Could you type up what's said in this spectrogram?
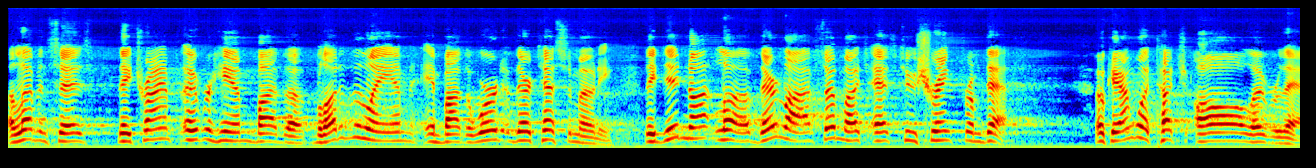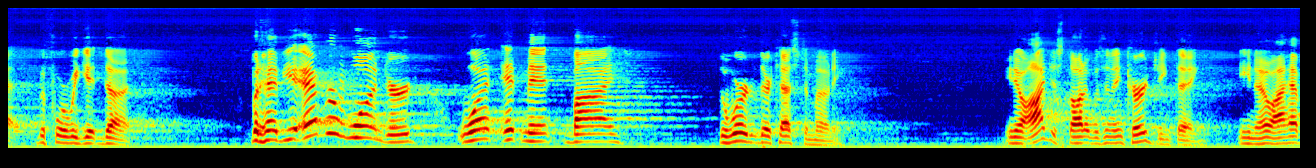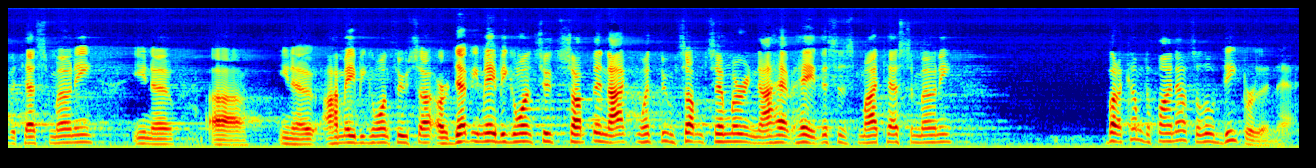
11 says, They triumphed over him by the blood of the Lamb and by the word of their testimony. They did not love their lives so much as to shrink from death. Okay, I'm going to touch all over that before we get done. But have you ever wondered what it meant by the word of their testimony? You know, I just thought it was an encouraging thing. You know, I have a testimony, you know, uh, you know, I may be going through some, or Debbie may be going through something. I went through something similar, and I have, hey, this is my testimony. But I come to find out it's a little deeper than that.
